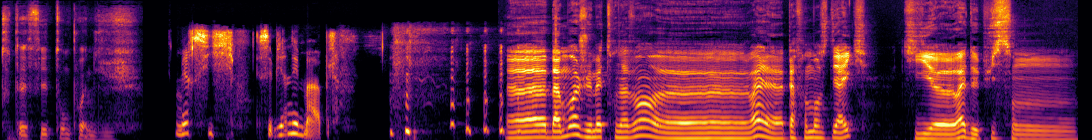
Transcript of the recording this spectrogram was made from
tout à fait ton point de vue. Merci, c'est bien aimable. Euh, bah moi, je vais mettre en avant euh, la performance d'Eric, qui, euh, depuis son,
